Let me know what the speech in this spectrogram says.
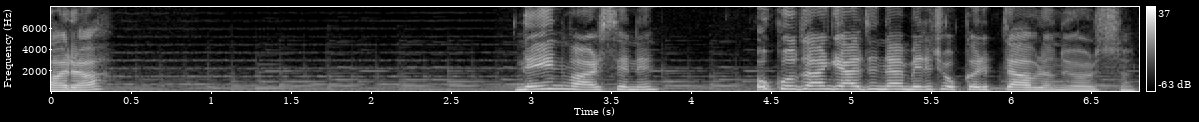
Para? Neyin var senin? Okuldan geldiğinden beri çok garip davranıyorsun.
